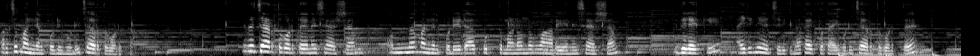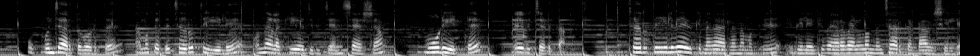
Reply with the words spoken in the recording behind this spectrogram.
കുറച്ച് മഞ്ഞൾപ്പൊടി കൂടി ചേർത്ത് കൊടുക്കാം. ഇത് ചേർത്ത് കൊടുത്തതിന് ശേഷം ഒന്ന് മഞ്ഞൾപ്പൊടിയുടെ ആ കുത്തുമണം ഒന്ന് മാറിയതിന് ശേഷം ഇതിലേക്ക് അരിഞ്ഞു വെച്ചിരിക്കുന്ന കയ്പ്പക്കായ കൂടി ചേർത്ത് കൊടുത്ത് ഉപ്പും ചേർത്ത് കൊടുത്ത് നമുക്കിത് ചെറു തീയിൽ ഒന്ന് ഇളക്കി യോജിപ്പിച്ചതിന് ശേഷം മൂടിയിട്ട് വേവിച്ചെടുക്കാം. ചെറുതീയിൽ വേവിക്കുന്ന കാരണം നമുക്ക് ഇതിലേക്ക് വേറെ വെള്ളമൊന്നും ചേർക്കേണ്ട ആവശ്യമില്ല.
